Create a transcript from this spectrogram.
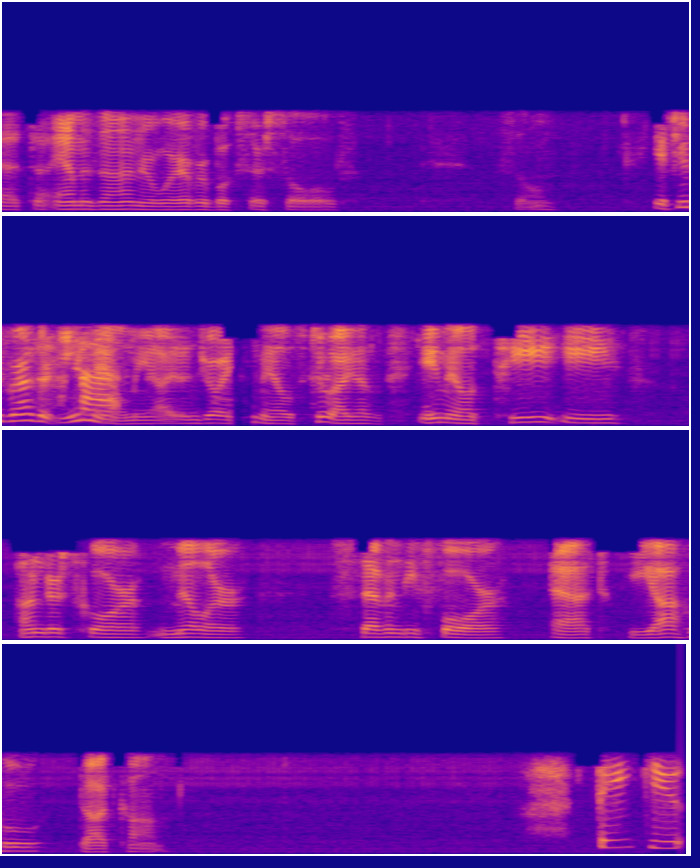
at uh, Amazon or wherever books are sold. So if you'd rather email me, I'd enjoy emails too. I have email te underscore Miller 74 at yahoo.com. Thank you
